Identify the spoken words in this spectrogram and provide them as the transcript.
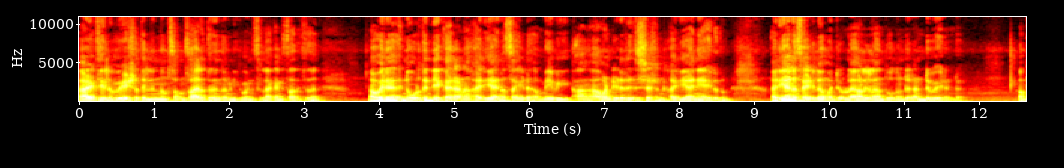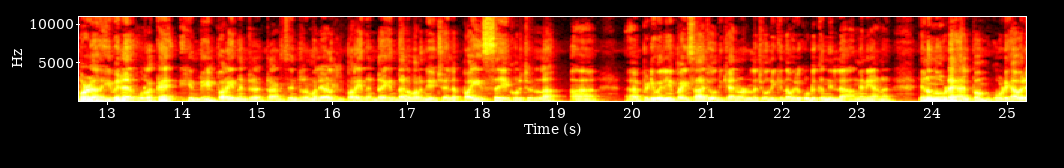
കാഴ്ചയിലും വേഷത്തിൽ നിന്നും സംസാരത്തിൽ നിന്നും എനിക്ക് മനസ്സിലാക്കാൻ സാധിച്ചത് അവർ നോർത്ത് ഇന്ത്യക്കാരാണ്. ഹരിയാന സൈഡ് മേ ബി ആ വണ്ടിയുടെ രജിസ്ട്രേഷൻ ഹരിയാനയായിരുന്നു ഹരിയാന സൈഡിലോ മറ്റുള്ള ആളുകളാണെന്ന് തോന്നുന്നുണ്ട്. രണ്ട് പേരുണ്ട്. അപ്പോൾ ഇവർ ഉറക്കെ ഹിന്ദിയിൽ പറയുന്നുണ്ട് ട്രാൻസ്ജെൻഡർ മലയാളത്തിൽ പറയുന്നുണ്ട്. എന്താണ് പറഞ്ഞു ചോദിച്ചാൽ പൈസയെക്കുറിച്ചുള്ള പിടിവലിയും പൈസ ചോദിക്കാനുള്ള ചോദിക്കുന്നവർ കൊടുക്കുന്നില്ല. അങ്ങനെയാണ്. ഞാനൊന്നുകൂടെ അല്പം കൂടി അവർ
